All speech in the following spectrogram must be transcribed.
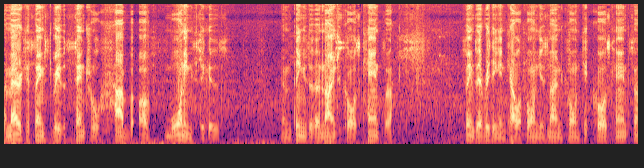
America seems to be the central hub of warning stickers and things that are known to cause cancer. Seems everything in California is known to cause cancer.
